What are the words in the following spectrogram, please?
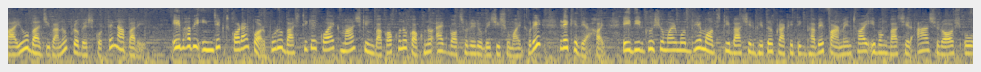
বায়ু বা জীবাণু প্রবেশ করতে না পারে। এইভাবে ইনজেক্ট করার পর পুরো বাসটিকে কয়েক মাস কিংবা কখনো কখনো এক বছরেরও বেশি সময় ধরে রেখে দেওয়া হয়। এই দীর্ঘ সময়ের মধ্যে মদটি বাঁশের ভেতর প্রাকৃতিকভাবে ফার্মেন্ট হয় এবং বাঁশের আঁশ, রস ও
